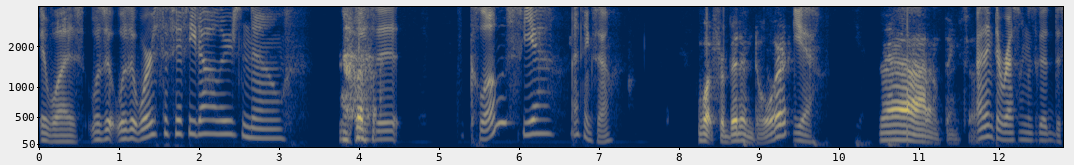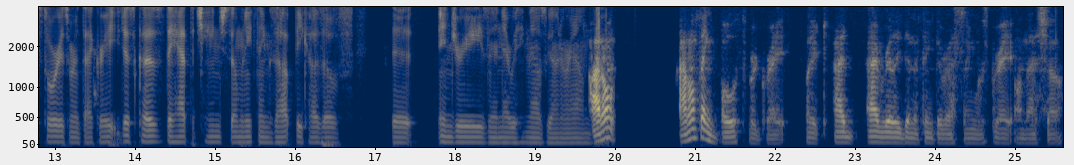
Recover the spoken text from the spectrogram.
it was was it was it worth the fifty dollars? No. Was it close? Yeah, I think so. what Forbidden Door? Yeah, Nah, I don't think so. I think the wrestling was good. The stories weren't that great, just because they had to change so many things up because of the injuries and everything that was going around. I don't I don't think both were great. Like I I really didn't think the wrestling was great on that show.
